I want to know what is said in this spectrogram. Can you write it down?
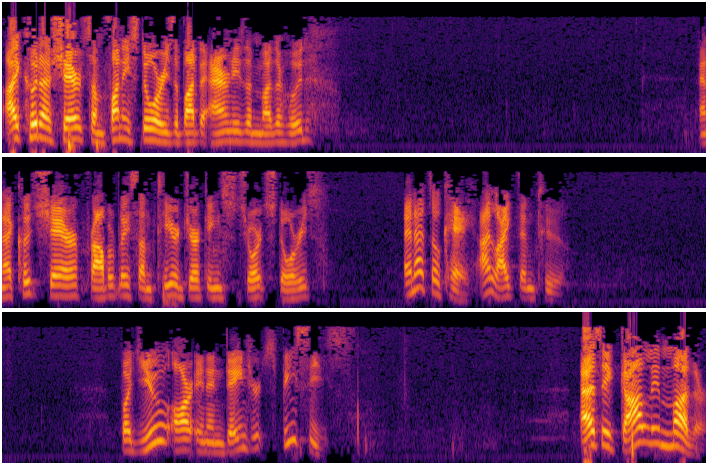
I could have shared some funny stories about the ironies of motherhood. And I could share probably some tear jerking short stories. And that's okay. I like them too. But you are an endangered species. As a godly mother,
